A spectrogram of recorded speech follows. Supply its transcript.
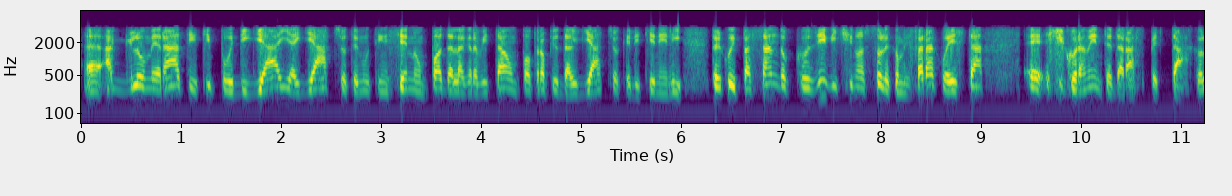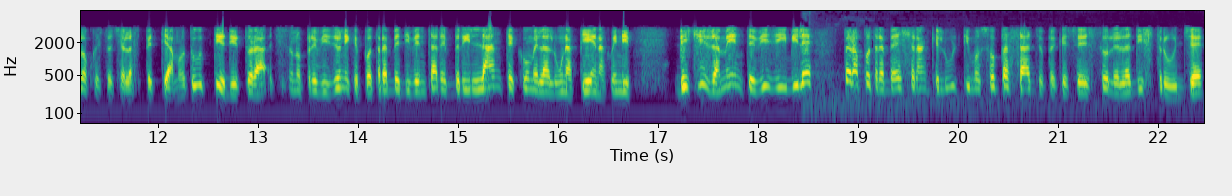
agglomerati tipo di ghiaia e ghiaccio tenuti insieme un po' dalla gravità, un po' proprio dal ghiaccio che li tiene lì. Per cui passando così vicino al Sole come farà questa, Eh, sicuramente darà spettacolo, questo ce l'aspettiamo tutti, addirittura ci sono previsioni che potrebbe diventare brillante come la luna piena, quindi decisamente visibile, però potrebbe essere anche l'ultimo suo passaggio perché se il Sole la distrugge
